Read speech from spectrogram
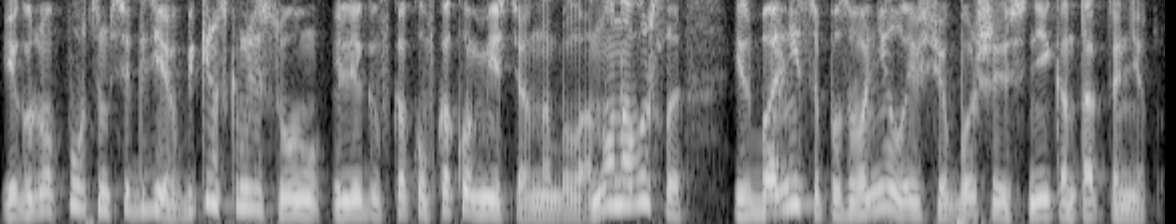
Я говорю, ну, в Пурцемсе где? В Бикинском лесу? Или в каком, в каком месте она была? Ну, она вышла из больницы, позвонила, и все, больше с ней контакта нету.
